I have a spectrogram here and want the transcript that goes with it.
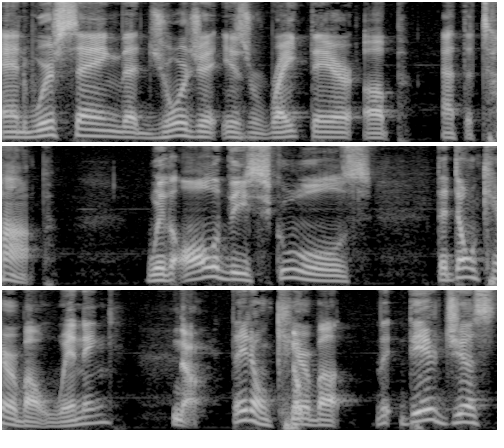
And we're saying that Georgia is right there up at the top with all of these schools that don't care about winning. No. They don't care Nope. about. They're just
